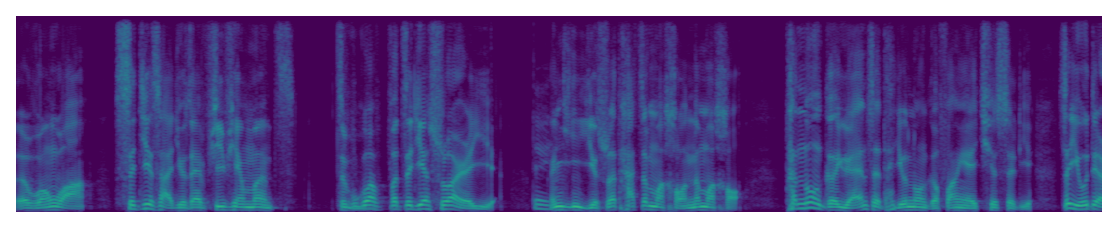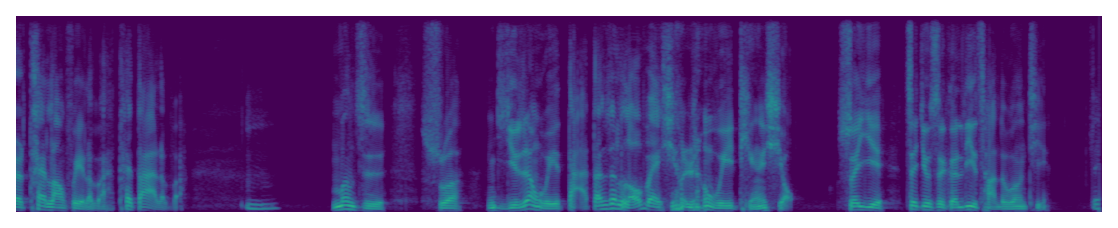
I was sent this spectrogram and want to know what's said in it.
呃文王，实际上就在批评孟子，只不过不直接说而已。对，你你说他这么好那么好，他弄个园子他就弄个方圆七十里，这有点太浪费了吧？太大了吧？嗯，孟子说：“你认为大，但是老百姓认为挺小，所以这就是个立场的问题。对，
